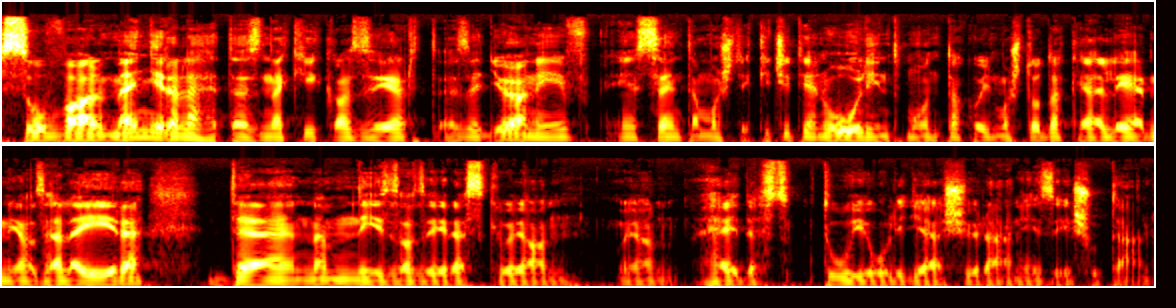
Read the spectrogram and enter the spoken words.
Szóval mennyire lehet ez nekik azért, ez egy olyan év, én szerintem most egy kicsit ilyen ólint mondtak, hogy most oda kell érni az elejére, de nem néz azért ez ki olyan, olyan hely, de túl jól így első ránézés után.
